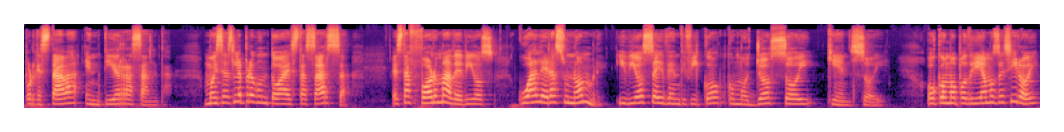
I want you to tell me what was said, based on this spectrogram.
porque estaba en tierra santa. Moisés le preguntó a esta zarza, esta forma de Dios, cuál era su nombre, y Dios se identificó como yo soy quien soy. O como podríamos decir hoy,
